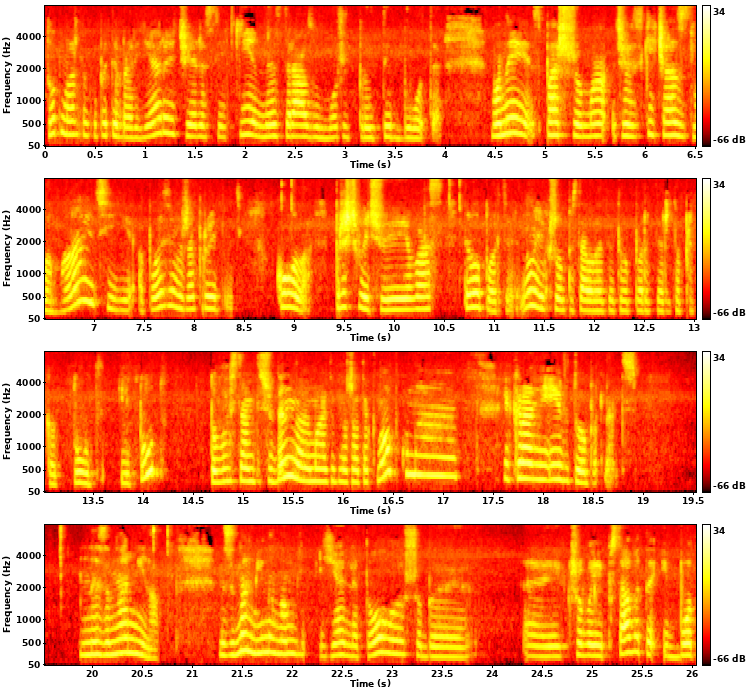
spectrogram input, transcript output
Тут можна купити бар'єри, через які не зразу можуть пройти боти. Вони спершу ма- через який час зламають її, а потім вже пройдуть. Кола пришвидшує вас телепортер. Ну, якщо ви поставите телепортер, наприклад, тут і тут, то ви встанете сюди, ви маєте нажати кнопку на екрані і телепортнетесь. Неземна міна. Неземна міна нам є для того, щоб е, якщо ви її поставите і бот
